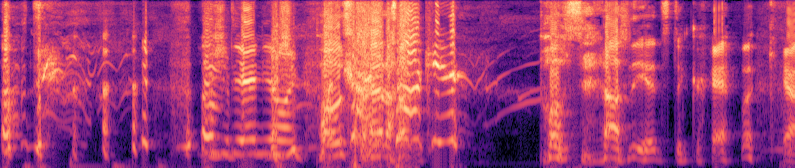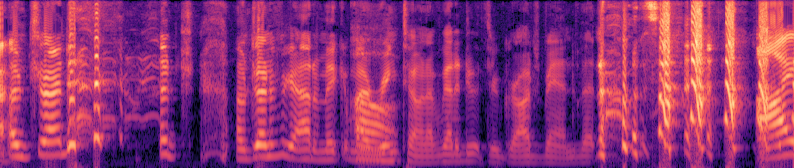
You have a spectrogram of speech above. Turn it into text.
of Dan- of Danielle, like, post "I'm trying that to on- talk here. Post it on the Instagram account. I'm trying to. I'm tr- I'm trying to figure out how to make it my Oh. ringtone. I've got to do it through GarageBand, but I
